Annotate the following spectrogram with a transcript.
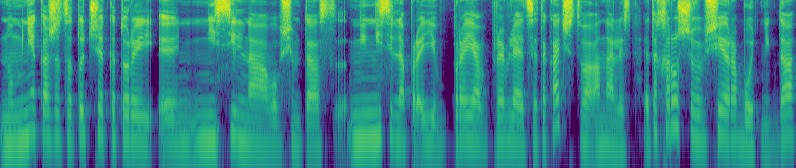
Ну, мне кажется, тот человек, который э, не сильно, в общем-то, не, не сильно прояв- прояв- проявляется это качество, анализ, это хороший вообще работник, да,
